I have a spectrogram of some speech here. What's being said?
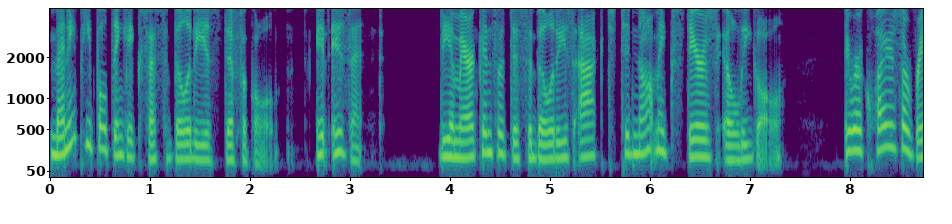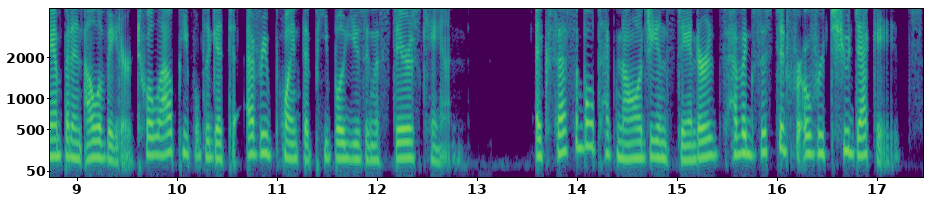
Many people think accessibility is difficult. It isn't. The Americans with Disabilities Act did not make stairs illegal. It requires a ramp and an elevator to allow people to get to every point that people using the stairs can. Accessible technology and standards have existed for over two decades.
